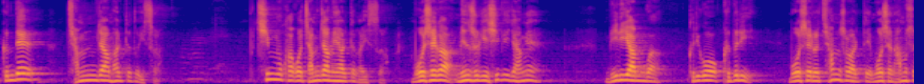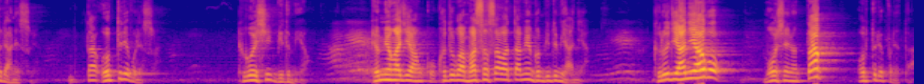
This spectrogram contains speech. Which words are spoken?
근데 잠잠할 때도 있어. 침묵하고 잠잠해야 할 때가 있어. 모세가 민수기 12장에 미리암과 그리고 그들이 모세를 참소할 때 모세는 아무 소리 안 했어요. 딱 엎드려 버렸어. 그것이 믿음이요. 변명하지 않고 그들과 맞서 싸웠다면 그 믿음이 아니야. 그러지 아니하고 모세는 딱 엎드려 버렸다.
